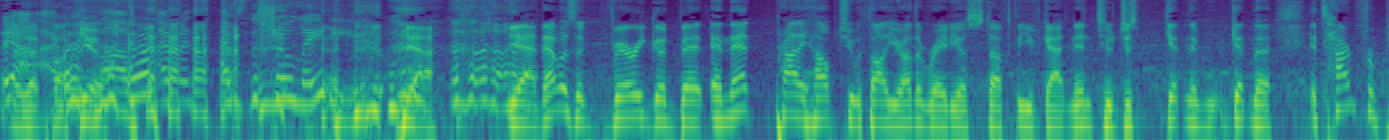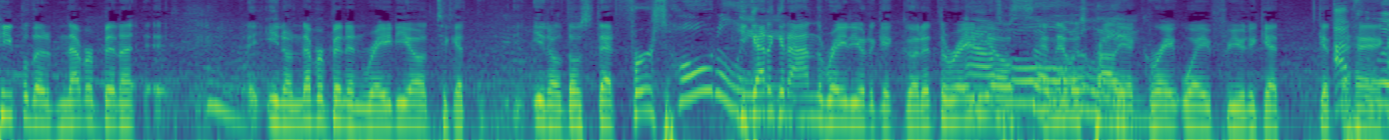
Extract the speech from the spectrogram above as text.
Yeah, like, I fuck was, you. um, I, was, I was the show lady. yeah, yeah, that was a very good bit, and that probably helped you with all your other radio stuff that you've gotten into. Just getting the getting the. It's hard for people that have never been, a, you know, never been in radio to get, you know, those that first. Totally. You got to get on the radio to get good at the radio, and that was probably a great way for you to get get the hang. Absolutely.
